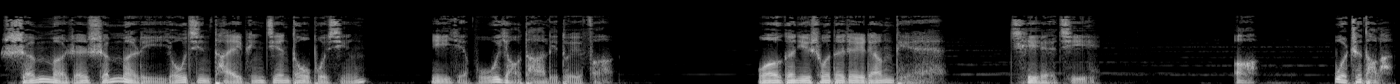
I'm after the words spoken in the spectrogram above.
什么人、什么理由进太平间都不行，你也不要搭理对方。我跟你说的这两点，切记。哦，我知道了。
